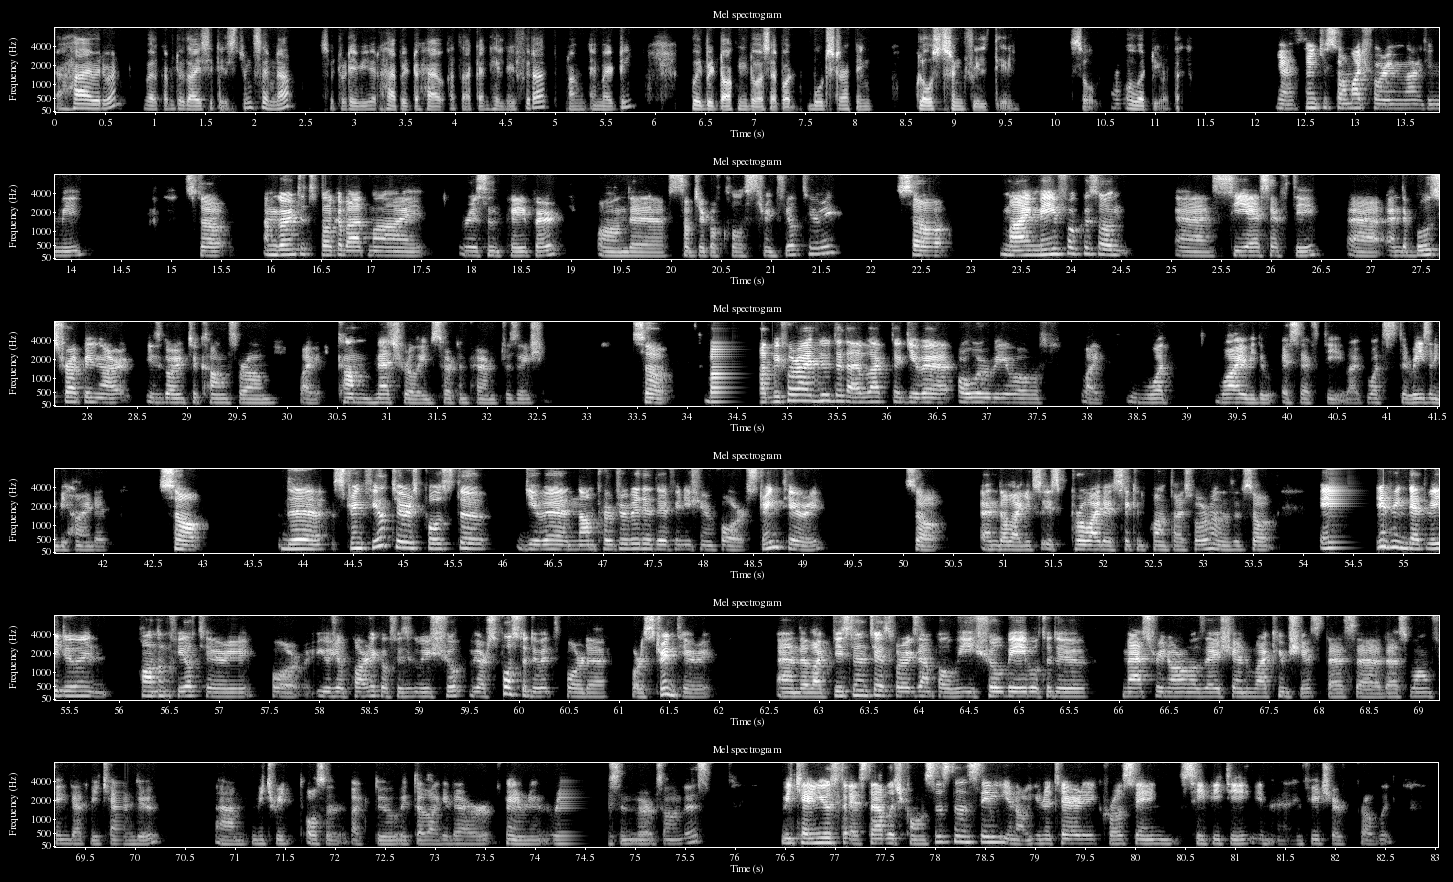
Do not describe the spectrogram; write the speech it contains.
Hi everyone, welcome to the ICTS string seminar. So today we are happy to have Atakan Hilmi Firat from MIT, who will be talking to us about bootstrapping closed string field theory. So over to you, Atak. Yeah, thank you so much for inviting me. So I'm going to talk about my recent paper on the subject of closed string field theory. So my main focus on uh, CSFT uh, and the bootstrapping are is going to come from like come naturally in certain parameterization. So, but, but before I do that, I'd like to give an overview of like what why we do SFT, like what's the reasoning behind it. So the string field theory is supposed to give a non-perturbative definition for string theory. So and the, like it's, it's provided a second quantized formalism. So anything that we do in quantum field theory for usual particle physics, we we are supposed to do it for the for the string theory. And uh, like distance for example, we should be able to do mass renormalization, vacuum shifts. That's uh, that's one thing that we can do, um, which we also like do with the like there are recent works on this. We can use the established consistency, you know, unitarity, crossing, CPT in in future probably.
